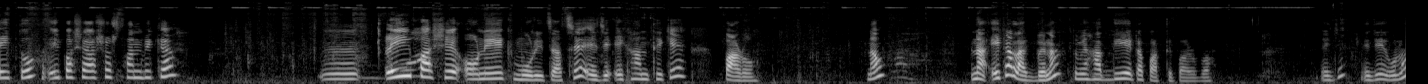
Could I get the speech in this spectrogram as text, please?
এই তো, এই পাশে আসো স্থানবিকা এই পাশে অনেক মরিচ আছে, এই যে এখান থেকে পারো। নাও। না এটা লাগবে না। তুমি হাত দিয়ে এটা পারতে পারবা। এই যে এই যে এগুলো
